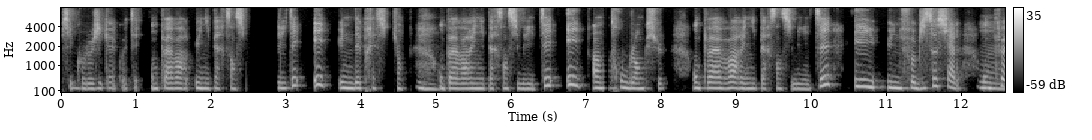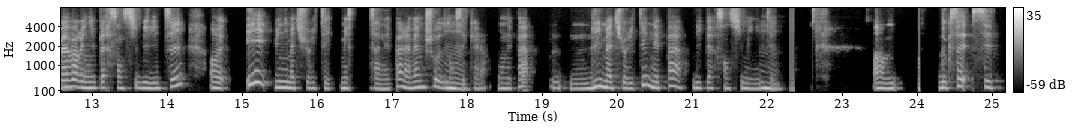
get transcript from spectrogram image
psychologique à côté. On peut avoir une hypersensibilité et une dépression. Mmh. On peut avoir une hypersensibilité et un trouble anxieux. On peut avoir une hypersensibilité et une phobie sociale. On mmh. peut avoir une hypersensibilité euh, et une immaturité. Mais ça n'est pas la même chose dans mmh. ces cas-là. On n'est pas l'immaturité n'est pas l'hypersensibilité. Hum, donc c'est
